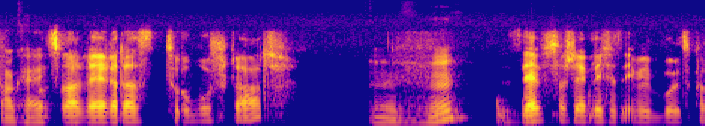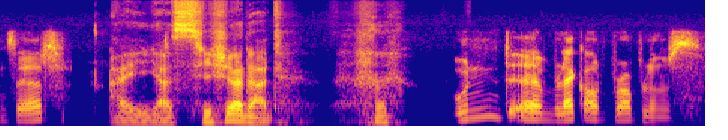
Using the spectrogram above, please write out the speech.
Okay. Und zwar wäre das Turbostart. Mhm. Selbstverständlich das Emil Bulls Konzert. Ah, ja, sicher das. Und äh, Blackout Problems.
